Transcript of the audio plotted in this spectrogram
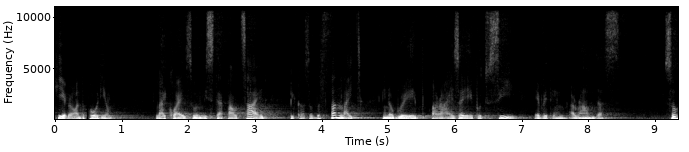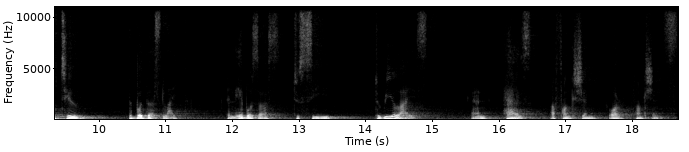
here on the podium. Likewise, when we step outside, because of the sunlight, you know, we're able, our eyes are able to see everything around us. So too, the Buddha's light enables us to see, to realize, and has a function or functions.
